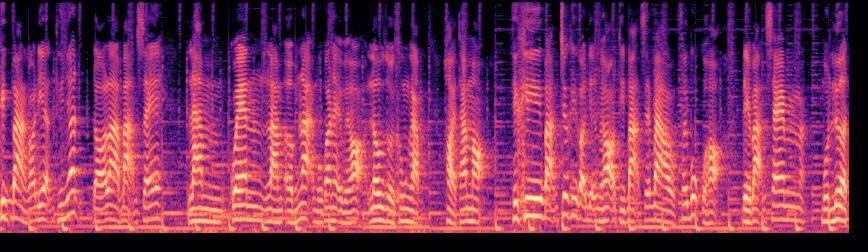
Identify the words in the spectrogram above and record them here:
Kịch bản gọi điện thứ nhất đó là bạn sẽ làm quen làm ấm lại mối quan hệ với họ lâu rồi không gặp hỏi thăm họ. Thì khi bạn trước khi gọi điện với họ thì bạn sẽ vào Facebook của họ để bạn xem một lượt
